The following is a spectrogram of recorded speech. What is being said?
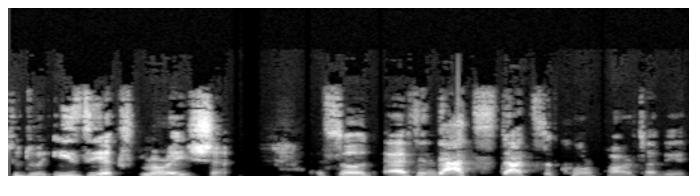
to do easy exploration. So i think that's that's the core part of it.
